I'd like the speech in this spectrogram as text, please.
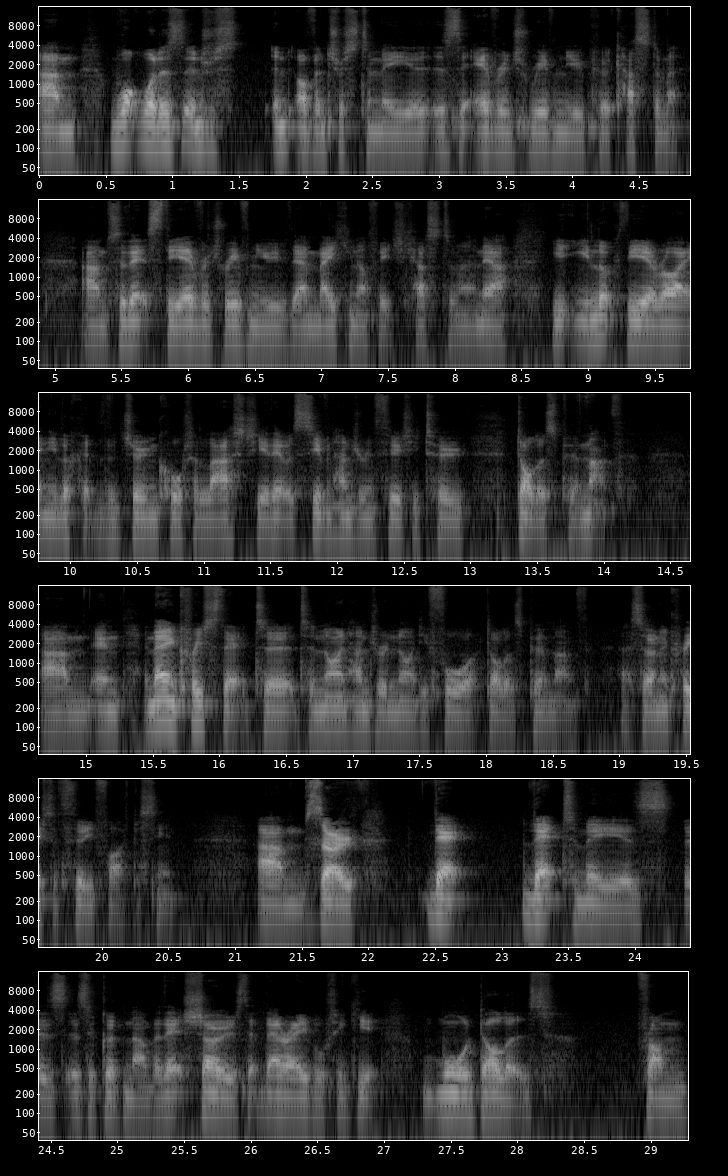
Um, what what is interest of interest to me is the average revenue per customer. Um, so that's the average revenue they're making off each customer. Now, you, you, look there, right, and you look at the June quarter last year, that was $732 per month. Um, and, and they increased that to, to $994 per month. Uh, so an increase of 35%. Um, so that that to me is, is, is a good number. That shows that they're able to get more dollars from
